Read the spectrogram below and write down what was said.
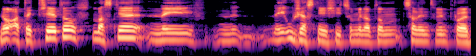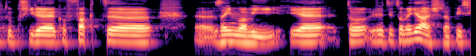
No a teď přijde to vlastně nej, nejúžasnější, co mi na tom celém tvém projektu přijde jako fakt uh, zajímavý, je to, že ty to neděláš na PC,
